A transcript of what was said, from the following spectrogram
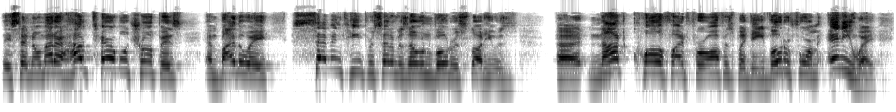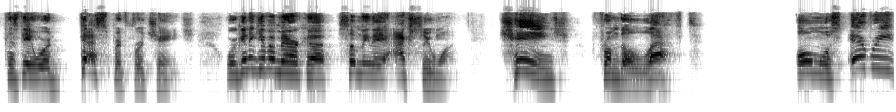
They said no matter how terrible Trump is, and by the way, 17% of his own voters thought he was uh, not qualified for office, but they voted for him anyway because they were desperate for change. We're going to give America something they actually want. Change from the left. Almost every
